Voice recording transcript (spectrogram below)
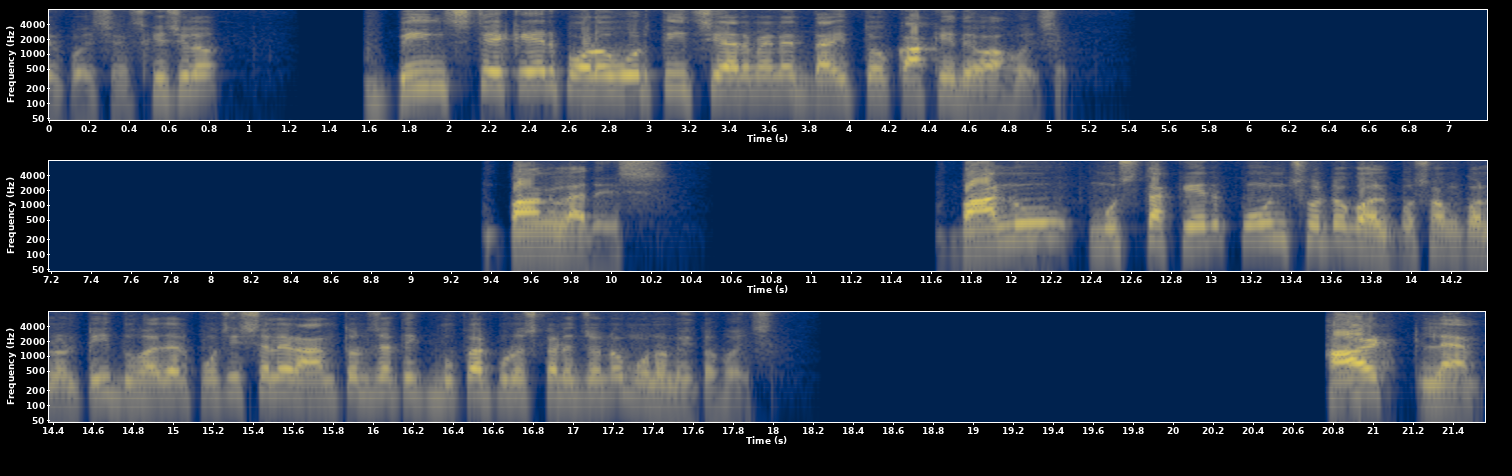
এর কোয়েশ্চেন কি ছিল? বিমস্টেকের পরবর্তী চেয়ারম্যানের দায়িত্ব কাকে দেওয়া হয়েছে? বাংলাদেশ। বানু মুস্তাকের কোন ছোট গল্প সংকলনটি দু হাজার পঁচিশ সালের আন্তর্জাতিক বুকার পুরস্কারের জন্য মনোনীত হয়েছে? Heart lamp.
